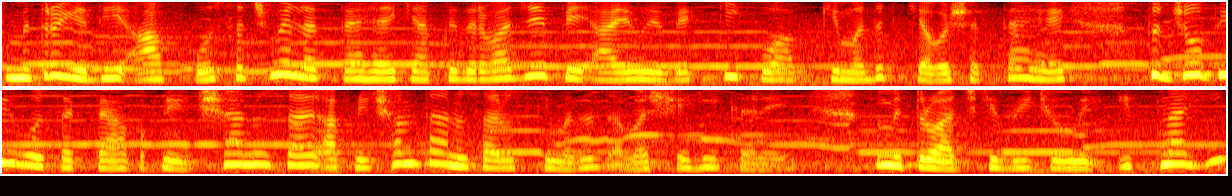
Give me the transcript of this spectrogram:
तो मित्रों, यदि आपको सच में लगता है कि आपके दरवाजे पे आए हुए व्यक्ति को आपकी मदद की आवश्यकता है तो जो भी हो सकता है आप अपनी इच्छा अनुसार अपनी क्षमता अनुसार उसकी मदद अवश्य ही करें। तो मित्रों, आज के वीडियो में इतना ही।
